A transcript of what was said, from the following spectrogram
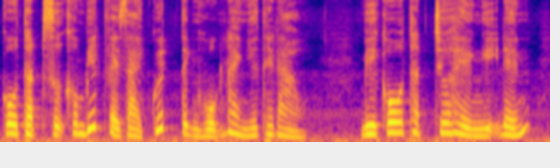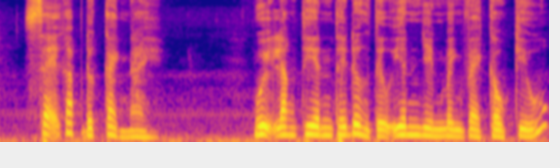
Cô thật sự không biết phải giải quyết tình huống này như thế nào, vì cô thật chưa hề nghĩ đến sẽ gặp được cảnh này. Ngụy Lăng Thiên thấy Đường Tiểu Yên nhìn mình vẻ cầu cứu,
